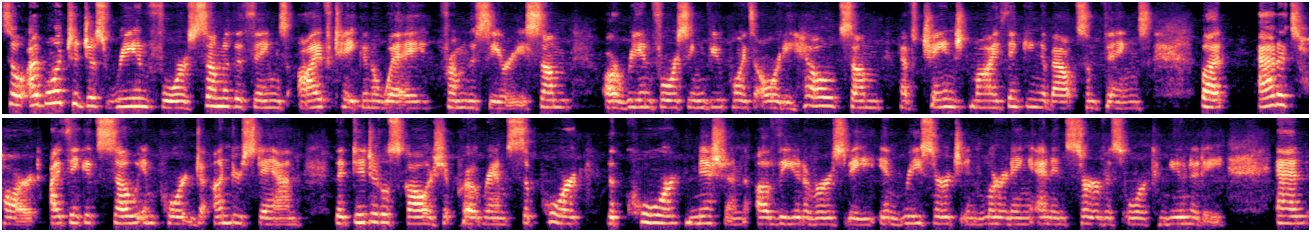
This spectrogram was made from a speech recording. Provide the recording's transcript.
So I want to just reinforce some of the things I've taken away from the series, some are reinforcing viewpoints already held. Some have changed my thinking about some things. But at its heart, I think it's so important to understand that digital scholarship programs support the core mission of the university in research, in learning, and in service or community. And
